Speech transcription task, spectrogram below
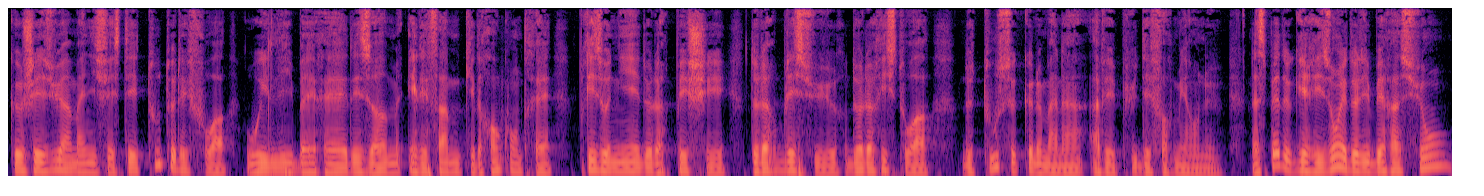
que Jésus a manifestée toutes les fois où il libérait les hommes et les femmes qu'il rencontrait, prisonniers de leurs péchés, de leurs blessures, de leur histoire, de tout ce que le malin avait pu déformer en eux. L'aspect de guérison et de libération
